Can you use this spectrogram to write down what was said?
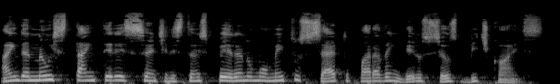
ainda não está interessante. Eles estão esperando o momento certo para vender os seus bitcoins.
